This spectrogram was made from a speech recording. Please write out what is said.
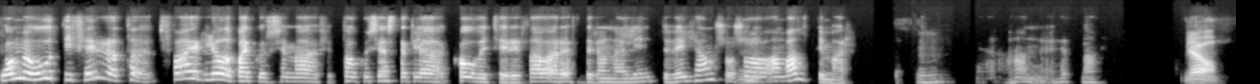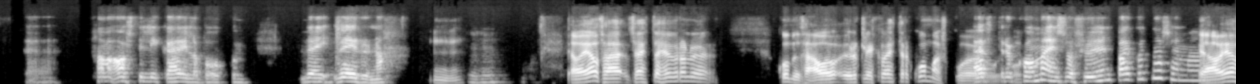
komu út í fyrra tvær ljóðabækur sem að tóku sérstaklega COVID fyrir. Það var eftir hann að Lindu Viljáms og svo Mm. hann Valdimar. Mhm. Hann, hérna, já, uh, hann var ásti líka heila bókum vei, veiruna. mm. Mhm. já, já það, þetta hefur alveg komið það og örglega eitthvað eftir að koma sko, Eftir að koma eins og hrunbækurnar sem að já, já,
